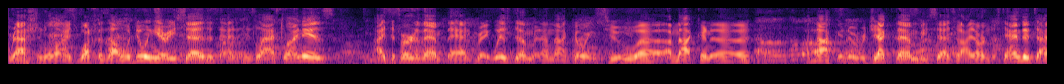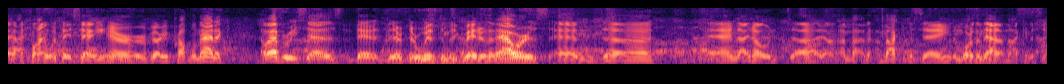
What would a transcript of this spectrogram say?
rationalize what Chazal were doing here. He says, and his last line is, I defer to them. They had great wisdom, and I'm not going to. Uh, I'm not going to. I'm not going to reject them. He says I don't understand it. I, I find what they're saying here very problematic. However, he says their, their, their wisdom is greater than ours, and uh, and I don't. Uh, I'm not, I'm not going to say you know, more than that. I'm not going to say.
